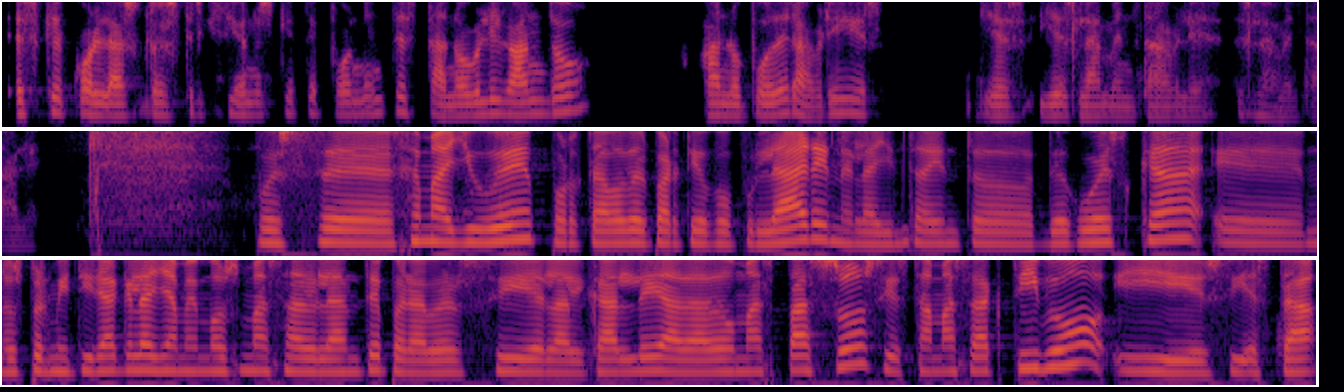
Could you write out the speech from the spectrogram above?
es que con las restricciones que te ponen te están obligando a no poder abrir. Y es, y es lamentable, es lamentable. Pues eh, Llue, portavoz del Partido Popular en el Ayuntamiento de Huesca, eh, nos permitirá que la llamemos más adelante para ver si el alcalde ha dado más pasos, si está más activo y si está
